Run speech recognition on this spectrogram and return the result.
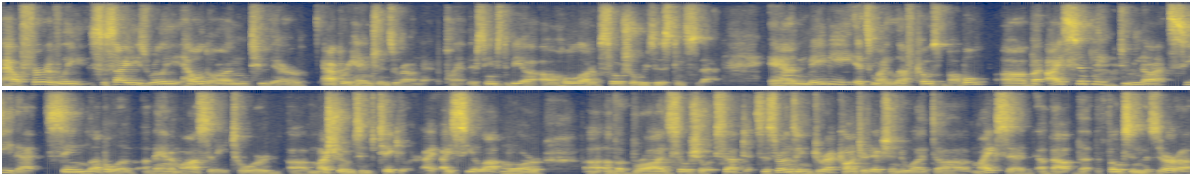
how furtively society's really held on to their apprehensions around that plant. There seems to be a, a whole lot of social resistance to that. And maybe it's my left coast bubble, uh, but I simply do not see that same level of, of animosity toward uh, mushrooms in particular. I, I, see a lot more uh, of a broad social acceptance. This runs in direct contradiction to what uh, Mike said about the, the folks in Missouri.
